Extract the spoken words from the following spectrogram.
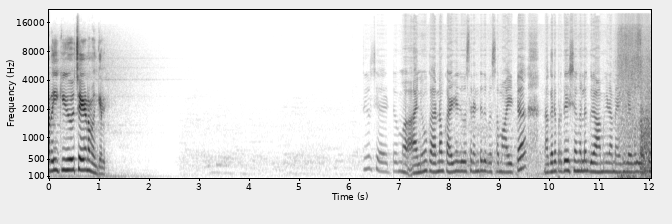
അറിയിക്കുകയോ ചെയ്യണമെങ്കിൽ. തീർച്ചയായിട്ടും അനു. കാരണം കഴിഞ്ഞ ദിവസം രണ്ട് ദിവസമായിട്ട് നഗരപ്രദേശങ്ങളിലും ഗ്രാമീണ മേഖലകളിലൊക്കെ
